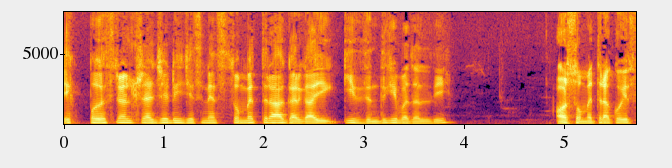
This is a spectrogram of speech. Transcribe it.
एक पर्सनल ट्रेजेडी जिसने सुमित्रा गरगाई की ज़िंदगी बदल दी और सुमित्रा को इस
